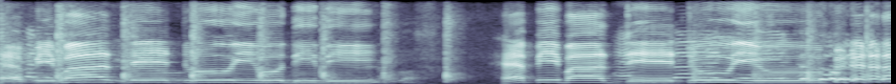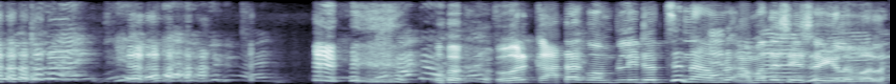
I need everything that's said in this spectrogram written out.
happy birthday to you দিদি। হ্যাপি বার্থডে টু ইউ ওর কাটা কমপ্লিট হচ্ছে না আমরা আমাদের শেষ হয়ে গেল বলা।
